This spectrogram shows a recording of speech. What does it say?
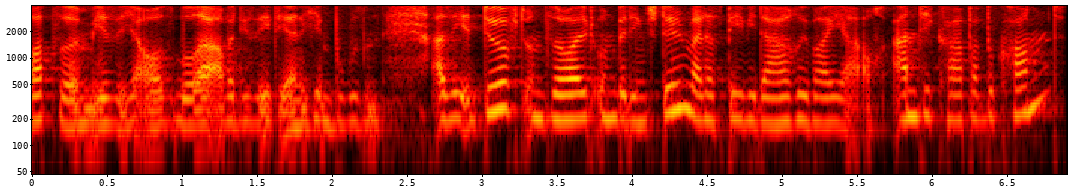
rotzemäßig aus, aber die seht ihr ja nicht im Busen. Also ihr dürft und sollt unbedingt stillen, weil das Baby darüber ja auch Antikörper bekommt.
